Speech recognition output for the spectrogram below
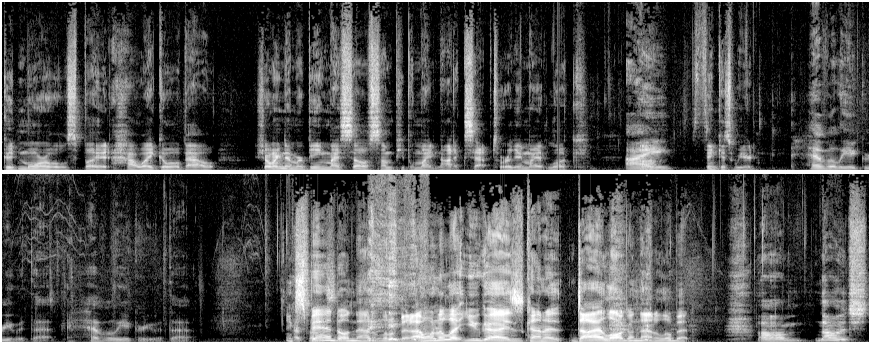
good morals, but how I go about showing them or being myself, some people might not accept or they might look, I um, think is weird. Heavily agree with that. I heavily agree with that. Expand on that a little bit. I want to let you guys kind of dialogue on that a little bit. Um, no, it's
